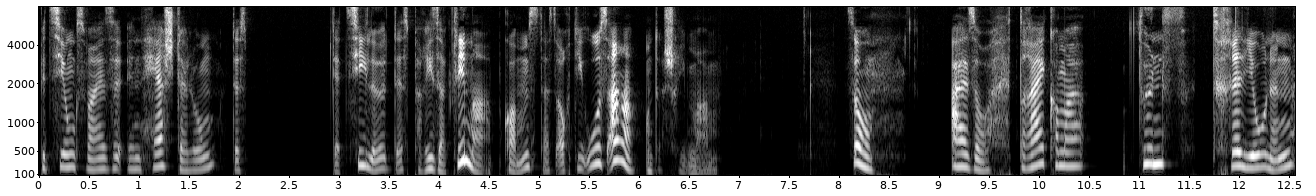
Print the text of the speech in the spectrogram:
beziehungsweise in Herstellung des, der Ziele des Pariser Klimaabkommens, das auch die USA unterschrieben haben. So, also 3,5 Trillionen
